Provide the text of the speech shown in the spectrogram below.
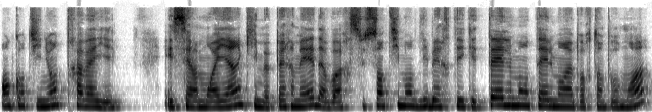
en continuant de travailler. Et c'est un moyen qui me permet d'avoir ce sentiment de liberté qui est tellement, tellement important pour moi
